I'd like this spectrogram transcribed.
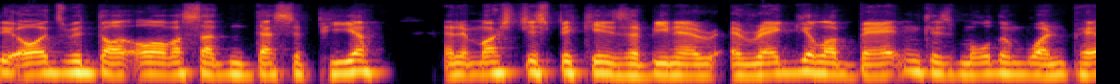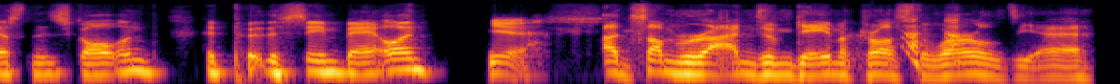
the odds would all of a sudden disappear. And it must just because of been a irregular betting because more than one person in Scotland had put the same bet on. yeah, And some random game across the world, yeah.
